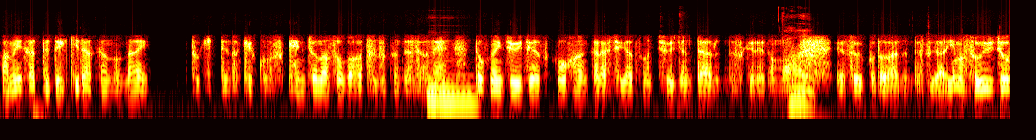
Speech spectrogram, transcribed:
アメリカって出来高のない時っていうのは結構顕著な相場が続くんですよね、うん、特に11月後半から4月の中旬ってあるんですけれども、はい、えそういうことがあるんですが、今、そういう状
